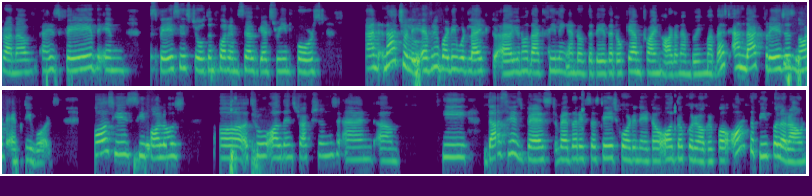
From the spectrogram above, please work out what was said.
Pranav. His faith in the space he's chosen for himself gets reinforced. And naturally, everybody would like, to, uh, you know, that feeling end of the day that okay, I'm trying hard and I'm doing my best. And that praise is not empty words course he's he follows uh, through all the instructions and um, he does his best whether it's a stage coordinator or the choreographer or the people around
